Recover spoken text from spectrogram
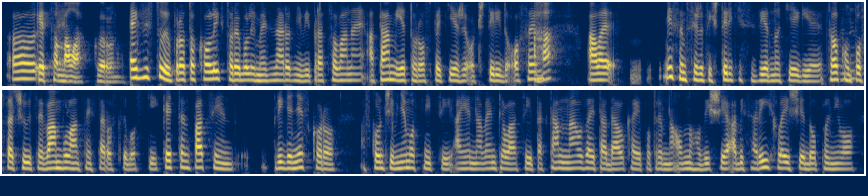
Uh, keď som mala koronu. Existujú protokoly, ktoré boli medzinárodne vypracované a tam je to rozpetie, že od 4 do 8. Aha. Ale myslím si, že tých 4000 jednotiek je celkom mm-hmm. postačujúce v ambulantnej starostlivosti. Keď ten pacient príde neskoro, a skončí v nemocnici a je na ventilácii, tak tam naozaj tá dávka je potrebná o mnoho vyššia, aby sa rýchlejšie doplnilo,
